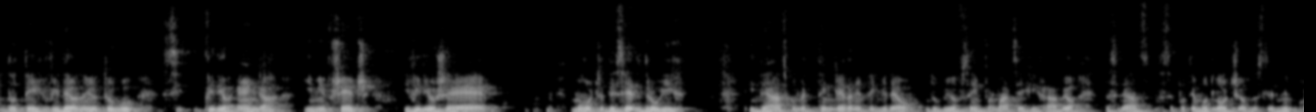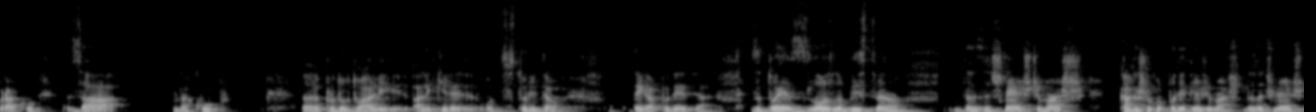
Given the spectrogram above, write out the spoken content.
do teh videov na YouTubu, si vidijo enega, jim je všeč, in vidijo še mogoče deset drugih, In dejansko med tem gledanjem teh videov dobijo vse informacije, ki jih rabijo, da se, dejansko, da se potem odločijo v naslednjem koraku za nakup eh, produktov ali, ali kjer od storitev tega podjetja. Zato je zelo, zelo bistveno, da začneš, če imaš kakršno koli podjetje, že imaš, da začneš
